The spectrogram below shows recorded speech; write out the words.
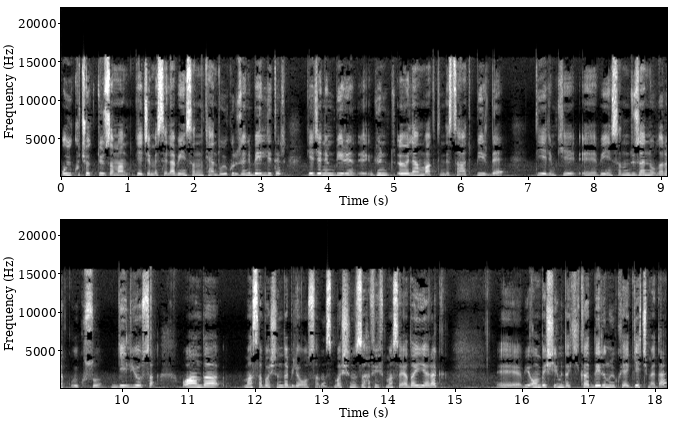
uyku çöktüğü zaman gece mesela bir insanın kendi uyku düzeni bellidir. Gecenin bir e, gün öğlen vaktinde saat 1'de diyelim ki e, bir insanın düzenli olarak uykusu geliyorsa o anda masa başında bile olsanız başınızı hafif masaya dayayarak e, bir 15-20 dakika derin uykuya geçmeden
